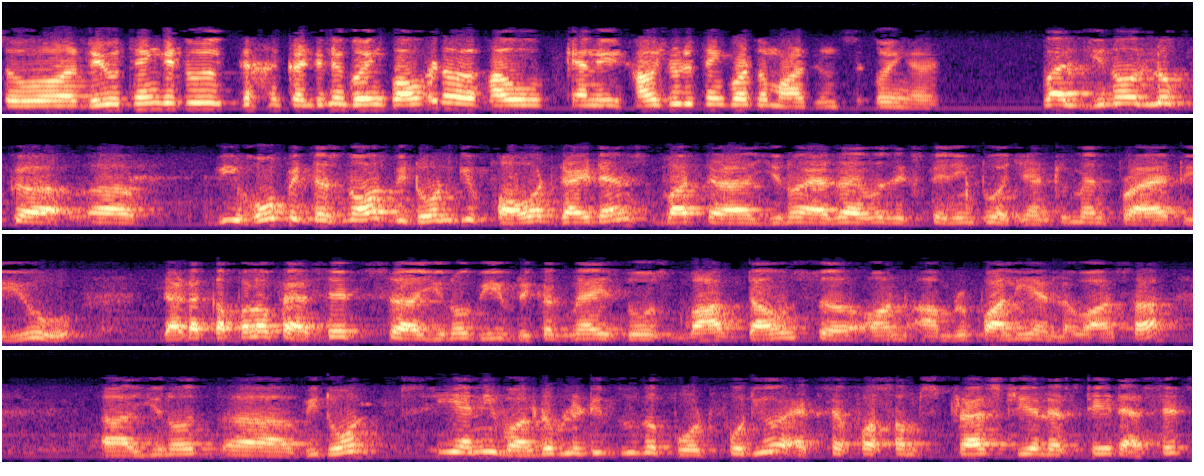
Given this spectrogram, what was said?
so uh, do you think it will continue going forward, or how can we, how should we think about the margins going ahead? Well, you know, look, uh, uh, we hope it does not. We don't give forward guidance, but, uh, you know, as I was explaining to a gentleman prior to you, that a couple of assets, uh, you know, we've recognized those markdowns uh, on Amrapali and Lavasa. We don't see any vulnerability to the portfolio except for some stressed real estate assets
